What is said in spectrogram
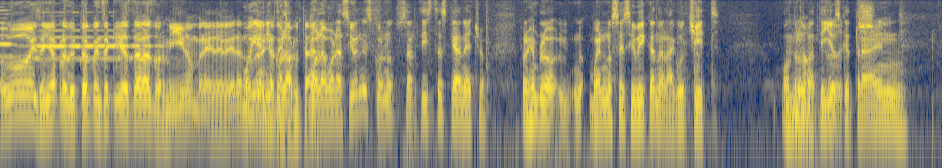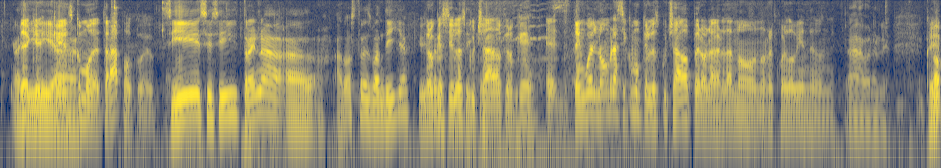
Uy, señor productor, pensé que ya estabas dormido, hombre, de veras, no Oigan, me y dejas colab- disfrutar. colaboraciones con otros artistas que han hecho. Por ejemplo, no- bueno, no sé si ubican a la Good Shit. Otros No. batillos Good que traen. Ahí que, que a- es como de trap o co- Sí, sí, sí. Traen a, a- a dos, tres bandillas. Creo que sí lo he escuchado, creo que eh, tengo el nombre así como que lo he escuchado, pero la verdad no, no recuerdo bien de dónde. Ah, No,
